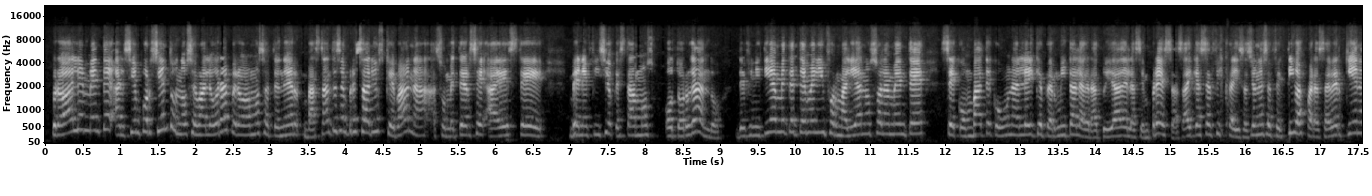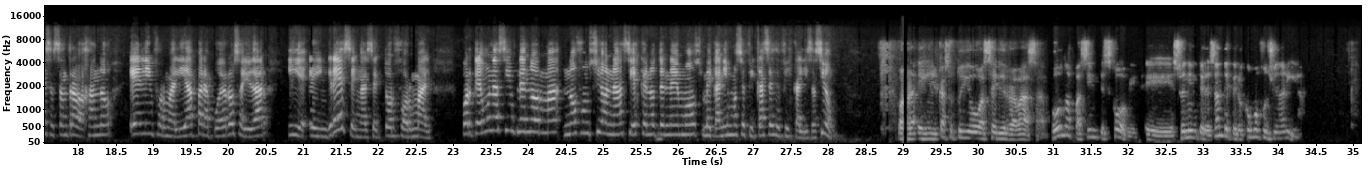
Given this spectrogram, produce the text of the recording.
Probablemente al 100% no se va a lograr, pero vamos a tener bastantes empresarios que van a someterse a este beneficio que estamos otorgando. Definitivamente el tema de la informalidad no solamente se combate con una ley que permita la gratuidad de las empresas, hay que hacer fiscalizaciones efectivas para saber quiénes están trabajando en la informalidad para poderlos ayudar y, e ingresen al sector formal. Porque una simple norma no funciona si es que no tenemos mecanismos eficaces de fiscalización. Ahora, en el caso tuyo, Aceli Rabasa, bono a pacientes COVID, eh, suena interesante, pero ¿cómo funcionaría?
